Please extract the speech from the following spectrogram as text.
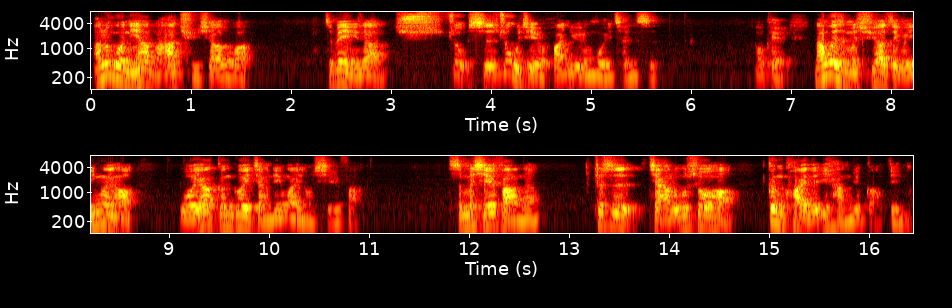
啊，如果你要把它取消的话，这边有一个叫注使注解还原为程式。OK，那为什么需要这个？因为哈，我要跟各位讲另外一种写法，什么写法呢？就是假如说哈，更快的一行就搞定了，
